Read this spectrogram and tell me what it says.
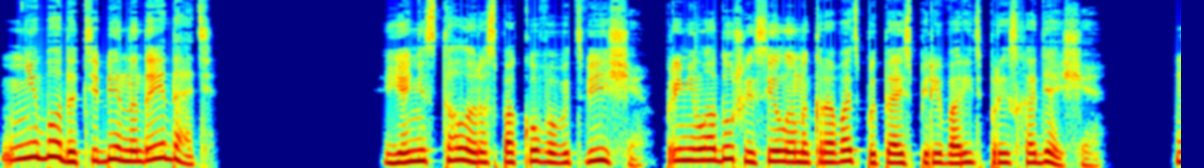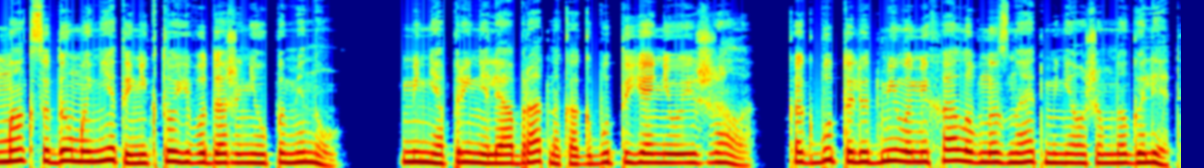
«Не буду тебе надоедать». Я не стала распаковывать вещи, приняла душ и села на кровать, пытаясь переварить происходящее. Макса дома нет, и никто его даже не упомянул. Меня приняли обратно, как будто я не уезжала, как будто Людмила Михайловна знает меня уже много лет.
